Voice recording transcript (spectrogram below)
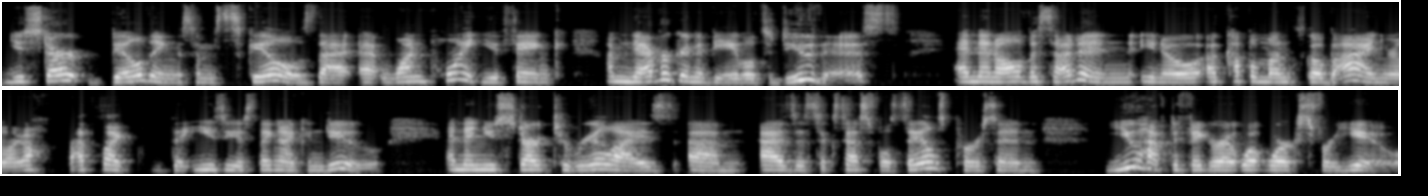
you start building some skills that at one point you think, I'm never going to be able to do this. And then all of a sudden, you know, a couple months go by and you're like, oh, that's like the easiest thing I can do. And then you start to realize, um, as a successful salesperson, you have to figure out what works for you.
